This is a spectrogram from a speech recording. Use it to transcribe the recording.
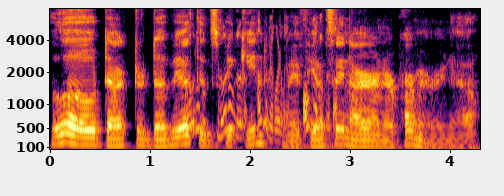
Hello, Dr. W. Ethan speaking. My fiance and I are in our apartment right now.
